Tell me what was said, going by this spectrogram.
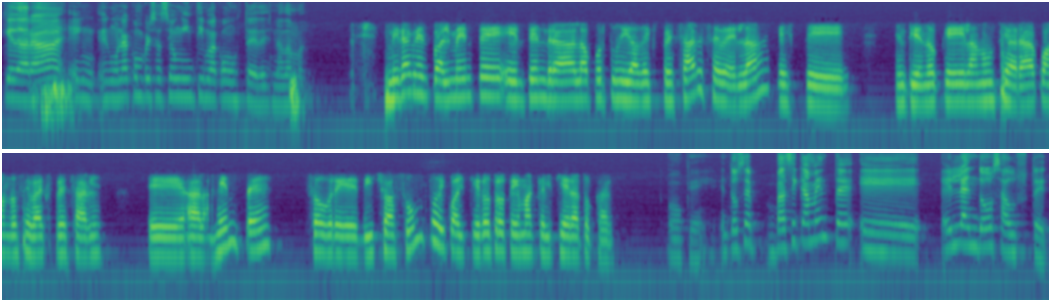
quedará en, en una conversación íntima con ustedes nada más? Mira, eventualmente él tendrá la oportunidad de expresarse, ¿verdad? Este, entiendo que él anunciará cuando se va a expresar eh, a la gente sobre dicho asunto y cualquier otro tema que él quiera tocar. Ok. Entonces, básicamente, eh, él la endosa a usted.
